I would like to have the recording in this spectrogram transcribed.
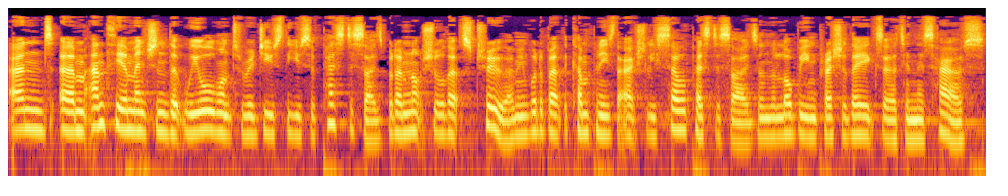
And um, Anthea mentioned that we all want to reduce the use of pesticides, but I'm not sure that's true. I mean, what about the companies that actually sell pesticides and the lobbying pressure they exert in this House?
